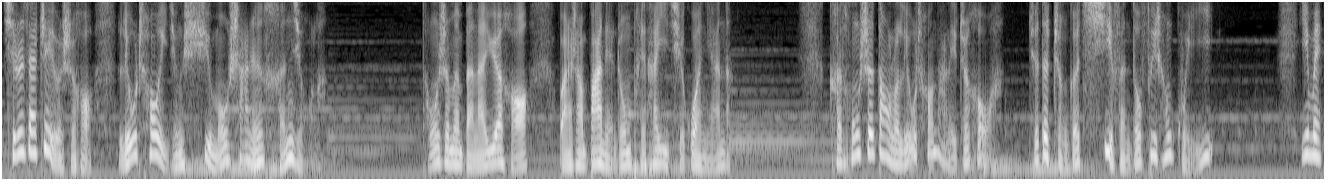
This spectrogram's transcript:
其实，在这个时候，刘超已经蓄谋杀人很久了。同事们本来约好晚上八点钟陪他一起过年的，可同事到了刘超那里之后啊，觉得整个气氛都非常诡异，因为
